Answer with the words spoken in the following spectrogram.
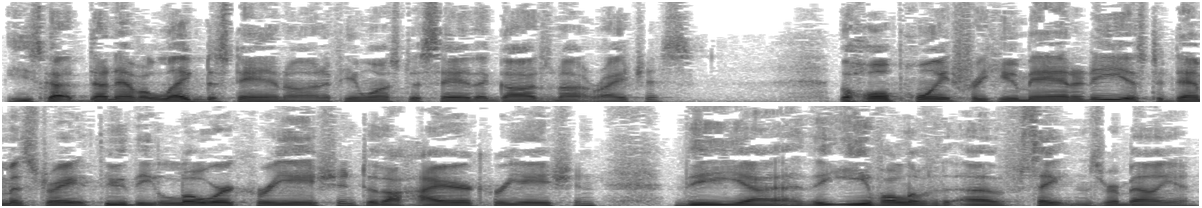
he's got doesn't have a leg to stand on if he wants to say that God's not righteous. The whole point for humanity is to demonstrate through the lower creation to the higher creation the uh, the evil of of Satan's rebellion.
